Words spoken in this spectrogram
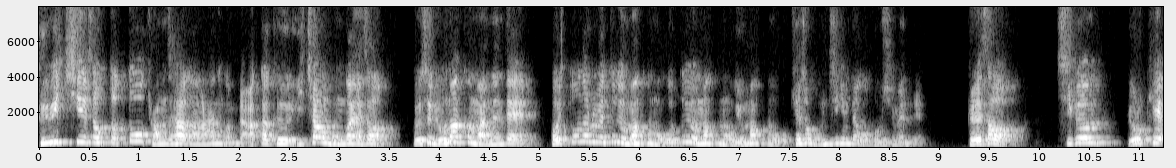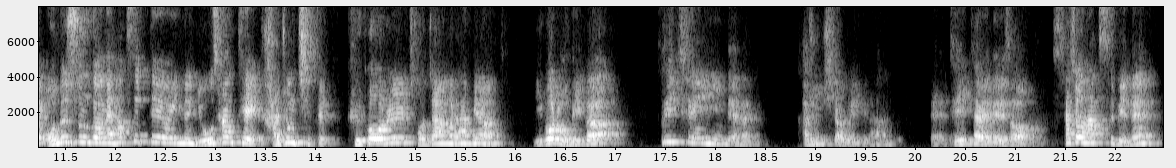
그 위치에서부터 또 경사하강을 하는 겁니다. 아까 그 2차원 공간에서 여기서 요만큼 왔는데 거기서 또 누르면 또 요만큼 오고 또 요만큼 오고 요만큼 오고 계속 움직인다고 보시면 돼요. 그래서 지금 이렇게 어느 순간에 학습되어 있는 요 상태의 가중치들 그거를 저장을 하면 이거를 우리가 프리트레이닝 되는 가중치라고 얘기를 하는 거예요. 네, 데이터에 대해서 사전 학습이 된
